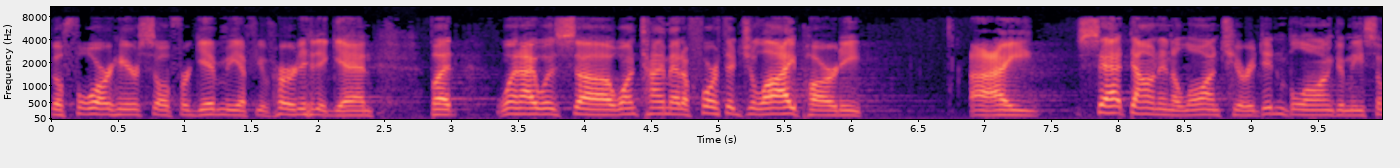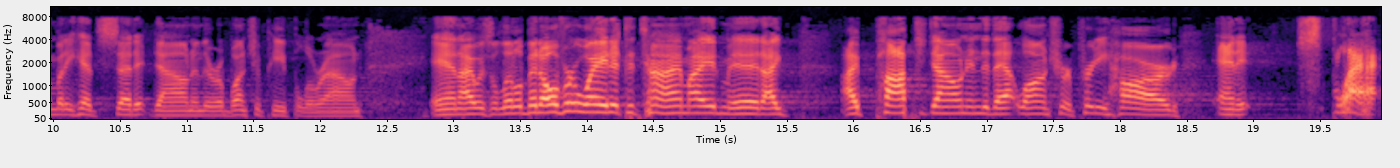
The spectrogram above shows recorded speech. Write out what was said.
before here, so forgive me if you've heard it again. But when I was uh, one time at a Fourth of July party, I sat down in a lawn chair. It didn't belong to me. Somebody had set it down, and there were a bunch of people around. And I was a little bit overweight at the time, I admit. I, I popped down into that lawn chair pretty hard, and it splat,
